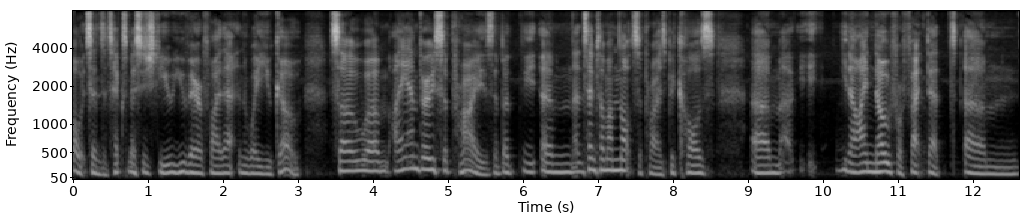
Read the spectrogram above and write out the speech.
oh, it sends a text message to you. You verify that, and away you go. So um, I am very surprised, but um, at the same time, I'm not surprised because um, you know I know for a fact that um,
